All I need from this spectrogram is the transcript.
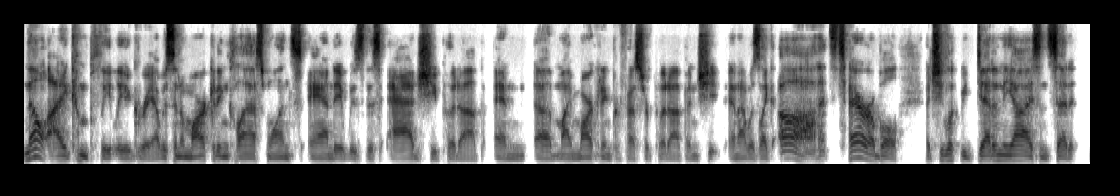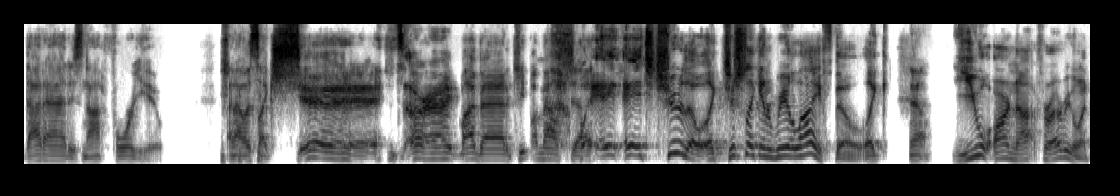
No, I completely agree. I was in a marketing class once, and it was this ad she put up, and uh, my marketing professor put up, and she and I was like, "Oh, that's terrible." And she looked me dead in the eyes and said, "That ad is not for you." And I was like, shit, all right, my bad. Keep my mouth shut. It, it's true though. Like just like in real life though, like yeah, you are not for everyone.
